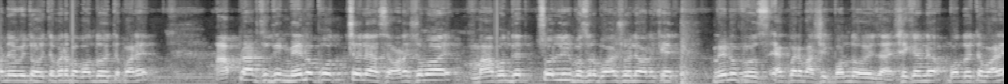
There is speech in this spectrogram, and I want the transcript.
অনিয়মিত হতে পারে বা বন্ধ হতে পারে। আপনার যদি মেনোপোজ চলে আসে, অনেক সময় মা বোনদের চল্লিশ বছর বয়স হলে অনেকের মেনোপোজ একবারে মাসিক বন্ধ হয়ে যায় সেখানে বন্ধ হতে পারে।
